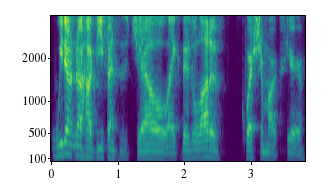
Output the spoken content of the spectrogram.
we don't know how defenses gel. Like there's a lot of question marks here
